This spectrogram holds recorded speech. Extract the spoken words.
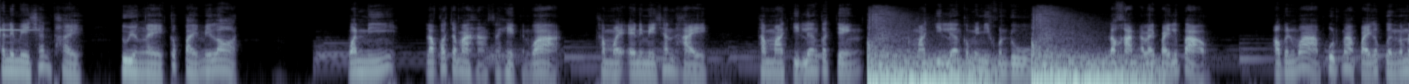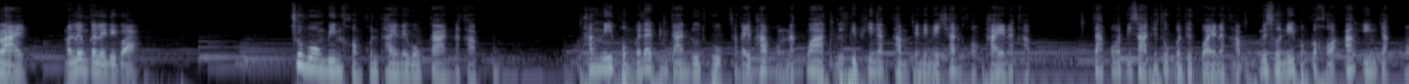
แอนิเมชันไทยดูยังไงก็ไปไม่รอด วันนี้เราก็จะมาหาสาเหตุกันว่าทำไมแอนิเมชันไทยทำมากี่เรื่องก็เจ๊งทำมากี่เรื่องก็ไม่มีคนดู เราขาดอะไรไปหรือเปล่า เอาเป็นว่าพูดมากไปก็เปลืองน้ำลาย มาเริ่มกันเลยดีกว่า ชั่วโมงบินของคนไทยในวงการนะครับ ทั้งนี้ผมไม่ได้เป็นการดูถูกศักยภาพของนักวาด หรือพี่ๆนักทำแอนิเมชันของไทยนะครับ จากประวัติศาสตร์ที่ถูกบันทึกไว้นะครับ ในส่วนนี้ผมก็ขออ้างอิงจากหอ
